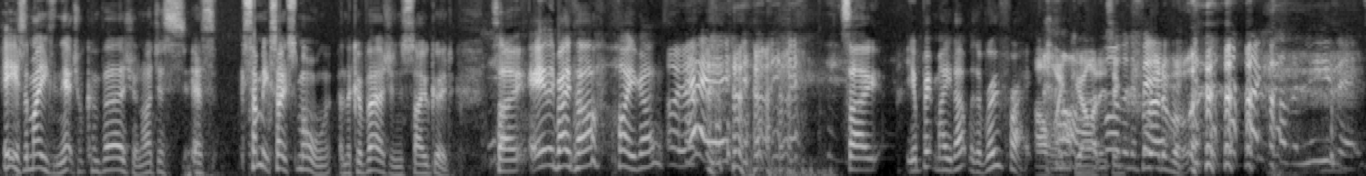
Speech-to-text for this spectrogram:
it is amazing. The actual conversion, I just, it's, something so small and the conversion is so good. So here they both are. Hi, you guys. Oh Hey! So you're a bit made up with a roof rack. Oh my Oh, god, it's more than a bit. incredible. I can't believe it.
